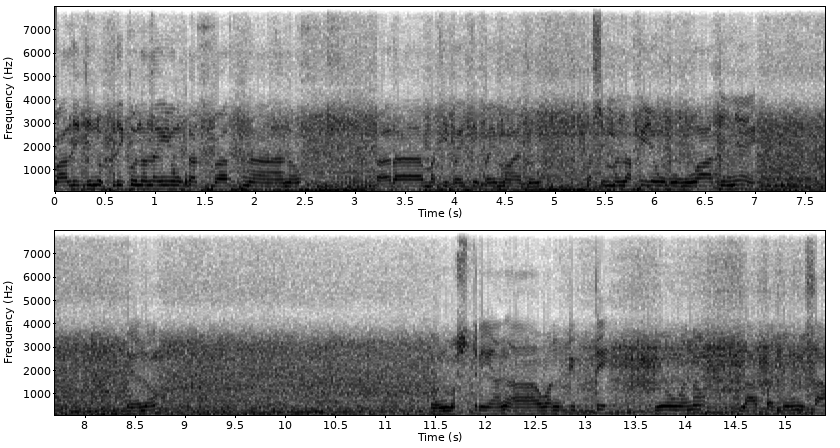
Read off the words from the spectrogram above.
Bali dinubli ko na lang yung flat bar na ano para matibay-tibay mga idol. Kasi malaki yung bubuhatin niya eh. Yan o almost 3 ah 150 yung ano lapad yung isa.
